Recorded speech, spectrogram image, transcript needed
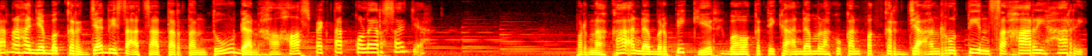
karena hanya bekerja di saat-saat tertentu dan hal-hal spektakuler saja. Pernahkah Anda berpikir bahwa ketika Anda melakukan pekerjaan rutin sehari-hari,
